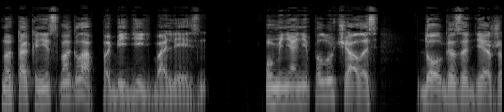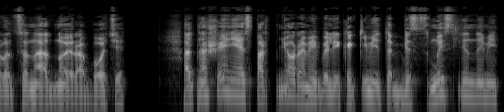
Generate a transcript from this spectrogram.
но так и не смогла победить болезнь. У меня не получалось долго задерживаться на одной работе, Отношения с партнерами были какими-то бессмысленными,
